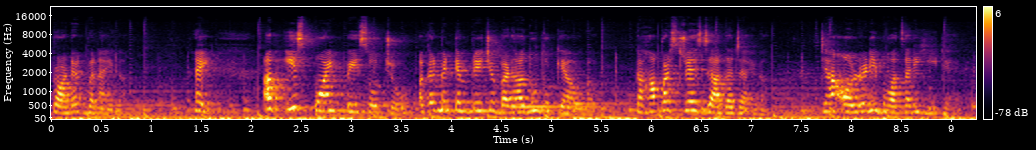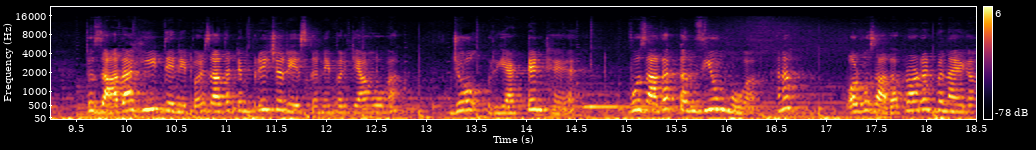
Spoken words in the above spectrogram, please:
प्रोडक्ट बनाएगा। राइट अब इस पॉइंट पे सोचो, अगर मैं टेम्परेचर बढ़ा दूँ तो क्या होगा? कहाँ पर स्ट्रेस ज़्यादा जाएगा? जहाँ ऑलरेडी बहुत सारी हीट है। तो ज़्यादा हीट देने पर, ज़्यादा टेम्परेचर रेस करने पर क्या होगा? जो रिएक्टेंट है, वो ज़्यादा कंज्यूम होगा, है ना? और वो ज़्यादा प्रोडक्ट बनाएगा।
